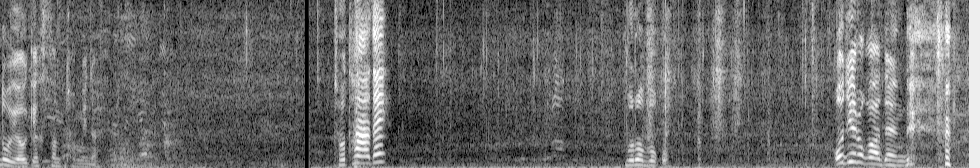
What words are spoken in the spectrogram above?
사양도 여객선 터미널 저 타야 돼? 물어보고 어디로 가야 되는데?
